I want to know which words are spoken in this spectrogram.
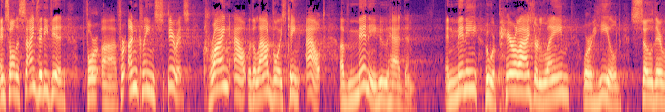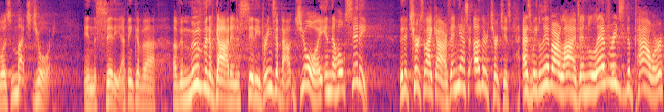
and saw the signs that he did for, uh, for unclean spirits, crying out with a loud voice came out of many who had them. And many who were paralyzed or lame were healed, so there was much joy in the city. I think of, uh, of the movement of God in the city brings about joy in the whole city. That a church like ours, and yes, other churches, as we live our lives and leverage the power,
